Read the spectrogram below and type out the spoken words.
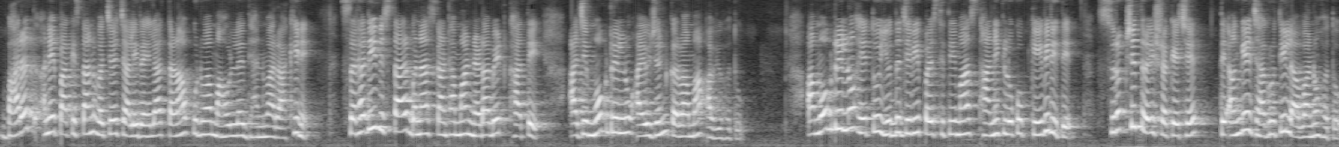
ભારત અને પાકિસ્તાન વચ્ચે ચાલી રહેલા તણાવપૂર્ણ માહોલને ધ્યાનમાં રાખીને સરહદી વિસ્તાર બનાસકાંઠામાં નડાબેટ ખાતે આજે મોક ડ્રિલનું આયોજન કરવામાં આવ્યું હતું. આ મોક ડ્રિલનો હેતુ યુદ્ધ જેવી પરિસ્થિતિમાં સ્થાનિક લોકો કેવી રીતે સુરક્ષિત રહી શકે છે તે અંગે જાગૃતિ લાવવાનો હતો.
